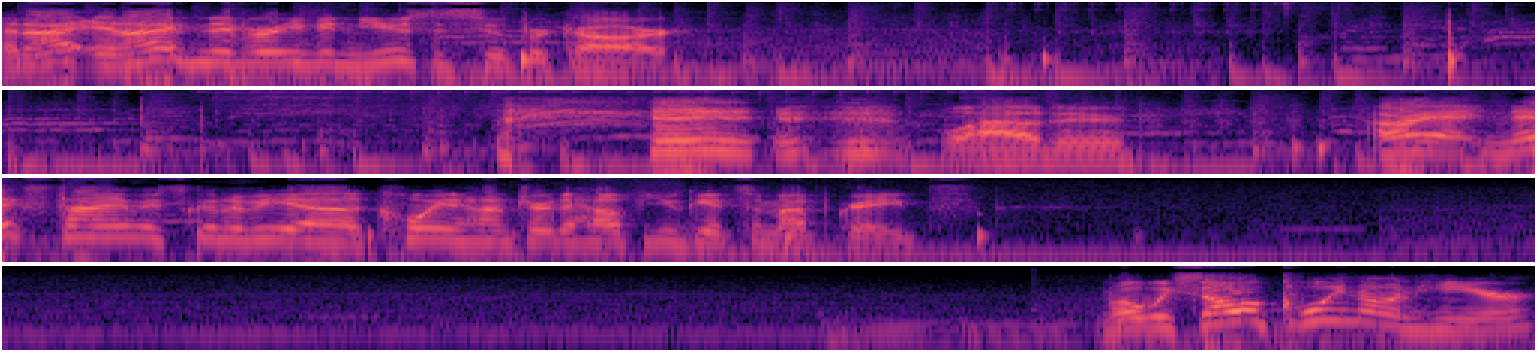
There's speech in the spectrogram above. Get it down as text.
And I and I've never even used a supercar. wow, dude. Alright, next time it's gonna be a coin hunter to help you get some upgrades. Well, we saw a coin on here.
